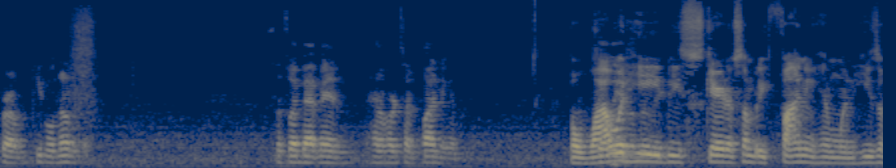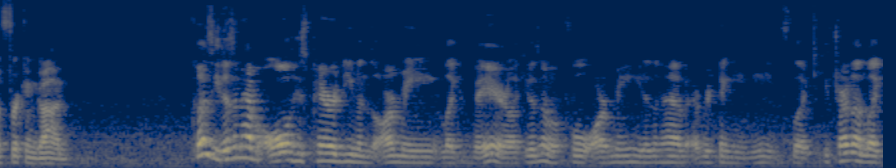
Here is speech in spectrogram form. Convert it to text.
from people noticing. So that's why Batman had a hard time finding him. But why would end of the he movie. be scared of somebody finding him when he's a freaking god? Because he doesn't have all his parademons army like there. Like he doesn't have a full army. He doesn't have everything he needs. Like he's trying to like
